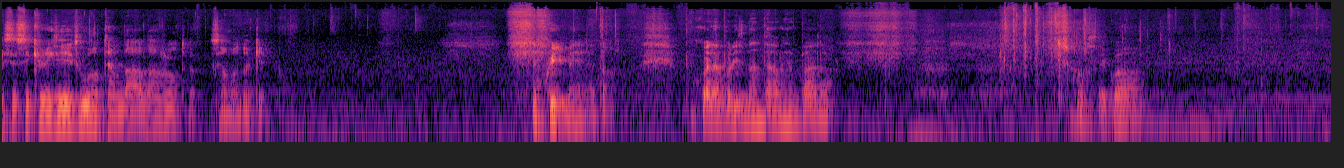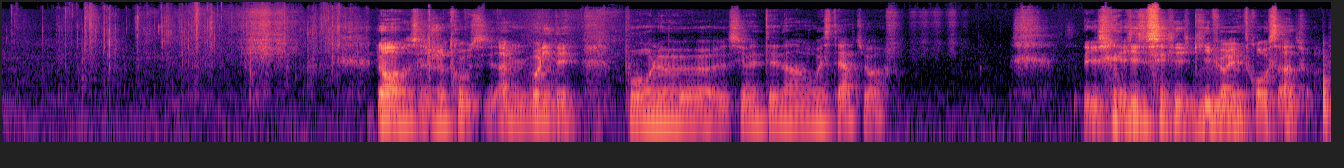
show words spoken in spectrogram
Et c'est sécurisé et tout en termes d'ar- d'argent. C'est en mode ok. Oui, mais attends. Pourquoi la police n'intervient pas là? C'est quoi? Non, je trouve c'est une bonne idée pour le. Si on était dans un western, tu vois. Ils, Mhm. feraient trop ça, tu vois.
